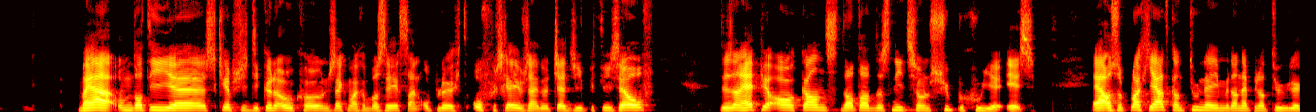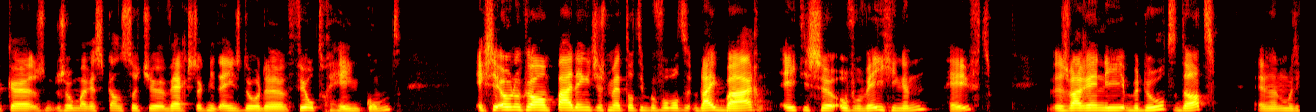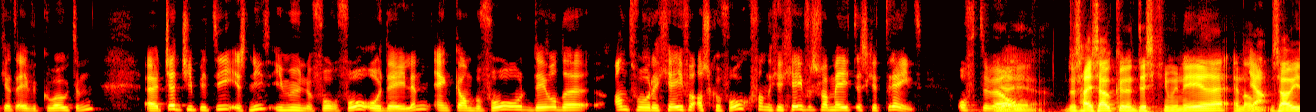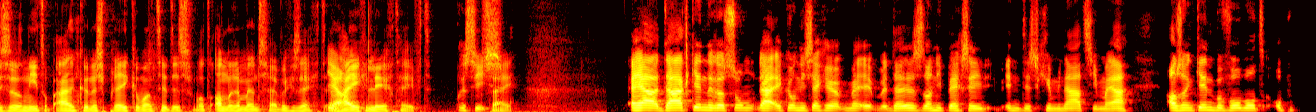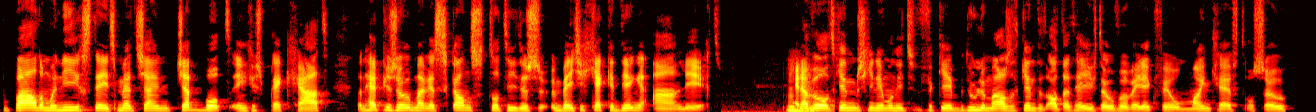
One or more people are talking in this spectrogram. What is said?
Maar ja, omdat die eh, scripties die kunnen ook gewoon zeg maar gebaseerd zijn op lucht of geschreven zijn door ChatGPT zelf. Dus dan heb je al kans dat dat dus niet zo'n supergoeie is. Ja, als het plagiaat kan toenemen, dan heb je natuurlijk zomaar eens kans dat je werkstuk niet eens door de filter heen komt. Ik zie ook nog wel een paar dingetjes met dat hij bijvoorbeeld blijkbaar ethische overwegingen heeft. Dus waarin hij bedoelt dat, en dan moet ik het even quoten. eh, ChatGPT is niet immuun voor vooroordelen en kan bevoordeelde antwoorden geven als gevolg van de gegevens waarmee het is getraind. Oftewel, Ja, ja. Dus hij zou kunnen discrimineren en dan Ja. zou je ze er niet op aan kunnen spreken, want dit is wat andere mensen hebben gezegd en hij geleerd heeft. precies. Zij. En ja, daar kinderen soms. Ja, ik wil niet zeggen. me- Dat is dan niet per se in discriminatie. Maar ja, als een kind bijvoorbeeld op een bepaalde manier steeds met zijn chatbot in gesprek gaat. dan heb je zomaar eens kans dat hij dus een beetje gekke dingen aanleert. En Mhm. dan wil het kind misschien helemaal niet verkeerd bedoelen. maar als het kind het altijd heeft over, weet ik veel, Minecraft of zo.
